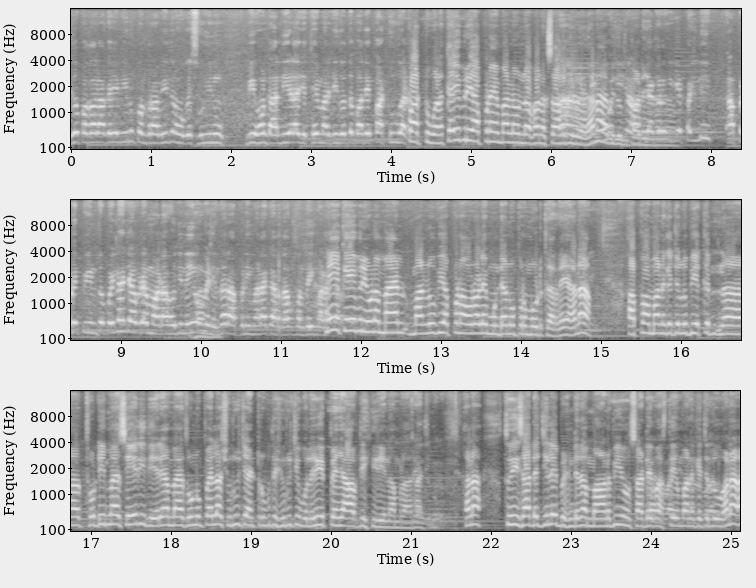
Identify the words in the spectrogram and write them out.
ਜਦੋਂ ਪਤਾ ਲੱਗ ਜੇ ਵੀ ਇਹਨੂੰ 15 20 ਦਿਨ ਹੋ ਗਏ ਸੂਈ ਨੂੰ ਵੀ ਹੁਣ ਟਾਲੀ ਵਾਲਾ ਜਿੱਥੇ ਮਰਜ਼ੀ ਦੁੱਧ ਪਾ ਦੇ ਪਾਟੂਗਾ ਪਾਟੂ ਵਾਲਾ। ਕਈ ਵਾਰੀ ਆਪਣੇ ਮੰਨ ਲਓ ਨਫਾ ਨੁਕਸਾਨ ਵੀ ਹੋਇਆ ਨਾ ਵੀ ਦੁੱਧ ਪਾਟ ਜਾਂਦਾ। ਜੇ ਪਹਿਲੀ ਆਪਣੇ ਪੀਣ ਤੋਂ ਪਹਿਲਾਂ ਜਾਵੜਾ ਮਾੜਾ ਹੋ ਜੀ ਨਹੀਂ ਨਹੀਂ ਹੁੰਦਾ ਰੱਬ ਨਹੀਂ ਮਾੜਾ ਕਰਦਾ ਉਹ ਬੰਦਾ ਹੀ ਮਾੜਾ ਨਹੀਂ ਕਈ ਵਾਰੀ ਹੁਣ ਮੈਂ ਮੰਨ ਲਓ ਵੀ ਆਪਣਾ ਆਉਣ ਵਾਲੇ ਮੁੰਡਿਆਂ ਨੂੰ ਪ੍ਰਮੋਟ ਕਰ ਰਹੇ ਆ ਹਨਾ ਆਪਾਂ ਮੰਨ ਕੇ ਚੱਲੋ ਵੀ ਇੱਕ ਤੁਹਾਡੀ ਮੈਂ ਸੇਧ ਹੀ ਦੇ ਰਿਹਾ ਮੈਂ ਤੁਹਾਨੂੰ ਪਹਿਲਾਂ ਸ਼ੁਰੂ ਚ ਇੰਟਰਵਿਊ ਤੇ ਸ਼ੁਰੂ ਚ ਬੋਲੇ ਵੀ ਪੰਜਾਬ ਦੇ ਹੀਰੇ ਨਾਮ ਲਾ ਰਹੇ ਹਾਂ ਹਨਾ? ਤੁਸੀਂ ਸਾਡੇ ਜ਼ਿਲ੍ਹੇ ਬਠਿੰਡੇ ਦਾ ਮਾਣ ਵੀ ਹੋ ਸਾਡੇ ਵਾਸਤੇ ਮੰਨ ਕੇ ਚੱਲੋ ਹਨਾ?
